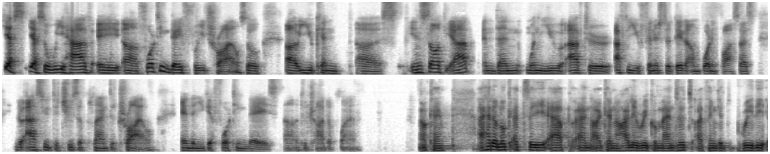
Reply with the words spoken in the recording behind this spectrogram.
Yes. So we have a uh, 14 day free trial. So uh, you can uh, install the app, and then when you after after you finish the data onboarding process, it'll ask you to choose a plan to trial, and then you get 14 days uh, to try the plan. Okay. I had a look at the app and I can highly recommend it. I think it really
